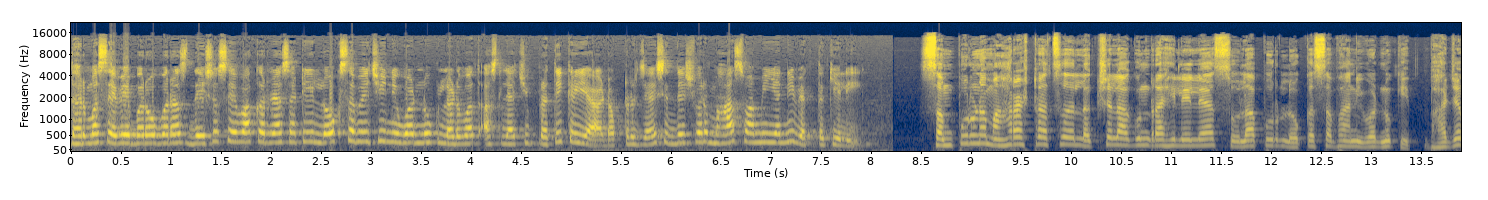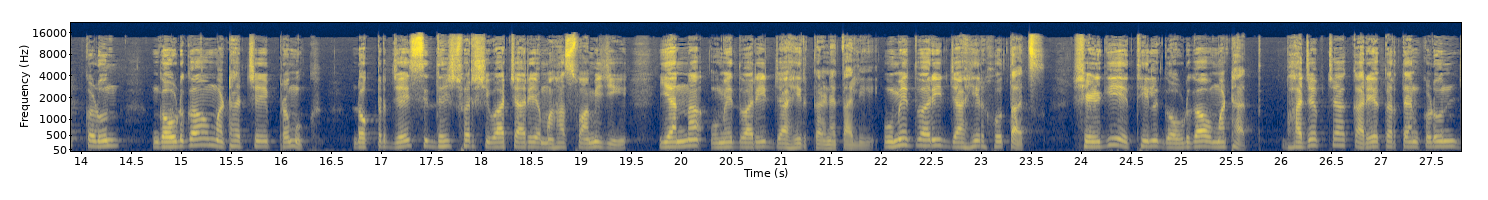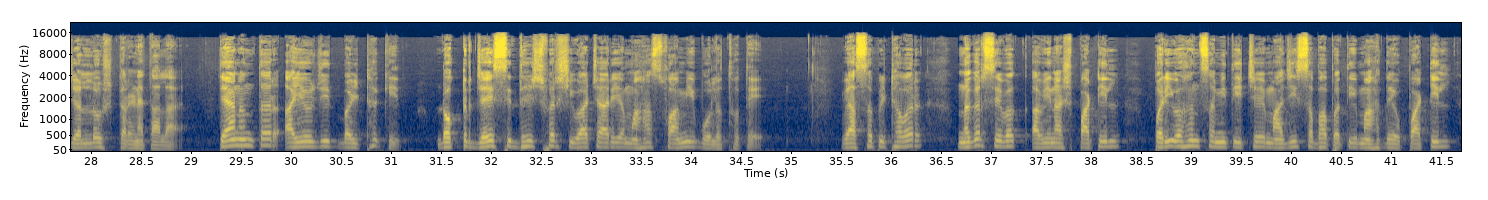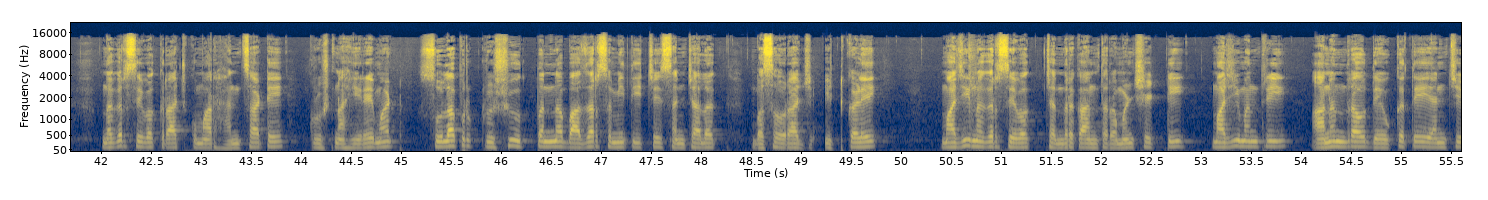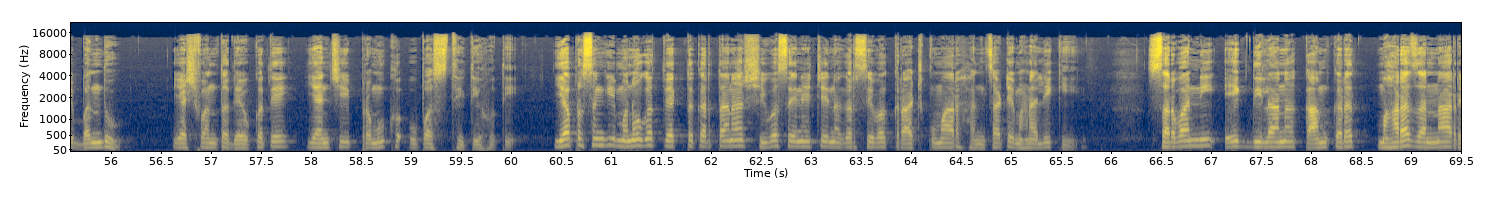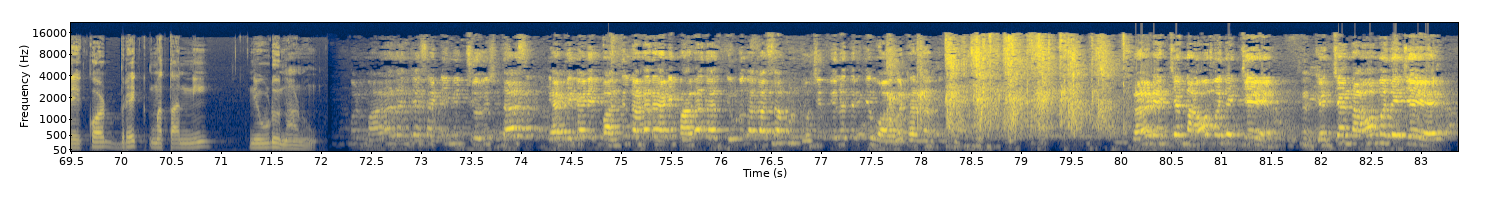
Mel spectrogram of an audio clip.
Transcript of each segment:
धर्मसेवेबरोबरच देशसेवा करण्यासाठी लोकसभेची निवडणूक लढवत असल्याची प्रतिक्रिया डॉक्टर जयसिद्धेश्वर महास्वामी यांनी व्यक्त केली. संपूर्ण महाराष्ट्राचं लक्ष लागून राहिलेल्या सोलापूर लोकसभा निवडणुकीत भाजपकडून गौडगाव मठाचे प्रमुख डॉक्टर जयसिद्धेश्वर शिवाचार्य महास्वामीजी यांना उमेदवारी जाहीर करण्यात आली. उमेदवारी जाहीर होताच शेळगी येथील गौडगाव मठात भाजपच्या कार्यकर्त्यांकडून जल्लोष करण्यात आला. त्यानंतर आयोजित बैठकीत डॉक्टर जयसिद्धेश्वर शिवाचार्य महास्वामी बोलत होते. व्यासपीठावर नगरसेवक अविनाश पाटील परिवहन समितीचे माजी सभापती महादेव पाटील नगरसेवक राजकुमार हंचाटे कृष्णा हिरेमठ सोलापूर कृषी उत्पन्न बाजार समितीचे संचालक बसवराज इटकळे माजी नगरसेवक चंद्रकांत रमण शेट्टी माजी मंत्री आनंदराव देवकते यांचे बंधू यशवंत देवकते यांची प्रमुख उपस्थिती होती. या प्रसंगी मनोगत व्यक्त करताना शिवसेनेचे नगरसेवक राजकुमार हंचाटे म्हणाले की सर्वांनी एक दिलानं काम करत महाराजांना रेकॉर्ड ब्रेक मतांनी निवडून आणू. पण महाराजांच्यासाठी मी चोवीस तास या ठिकाणी बांधून राहणार आहे आणि महाराज निवडून आला असं आपण घोषित केलं तरी ते वावगं ठरणार कारण यांच्या नावामध्ये जय आहे. ज्यांच्या नावामध्ये जय आहे.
